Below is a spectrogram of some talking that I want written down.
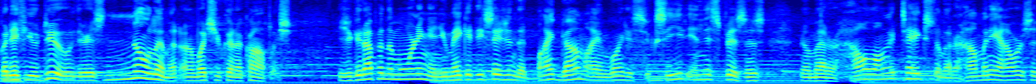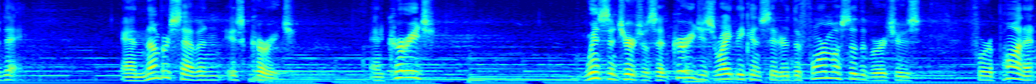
But if you do, there is no limit on what you can accomplish. You get up in the morning and you make a decision that, by gum, I am going to succeed in this business no matter how long it takes, no matter how many hours a day. And number seven is courage. And courage, Winston Churchill said, courage is rightly considered the foremost of the virtues, for upon it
